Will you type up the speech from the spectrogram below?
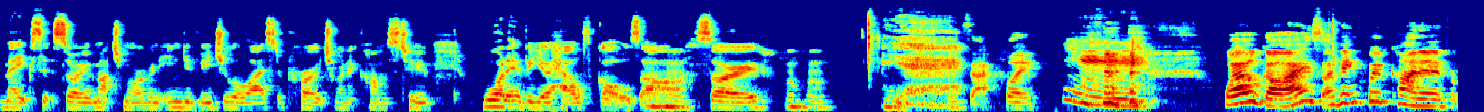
makes it so much more of an individualized approach when it comes to whatever your health goals are. Mhm. So hmm yeah, exactly. yeah, Well, guys, I think we've kind of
